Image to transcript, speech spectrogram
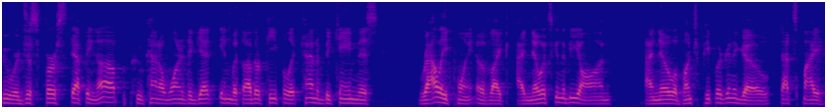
who were just first stepping up, who kind of wanted to get in with other people. It kind of became this rally point of like, I know it's going to be on. I know a bunch of people are going to go. That's my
